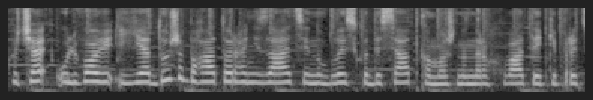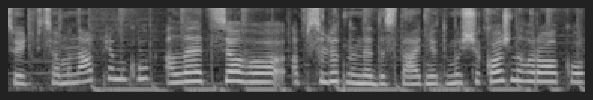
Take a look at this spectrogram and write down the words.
хоча у Львові і є дуже багато організацій, ну близько десятка можна нарахувати, які працюють в цьому напрямку, але цього абсолютно недостатньо, тому що кожного року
